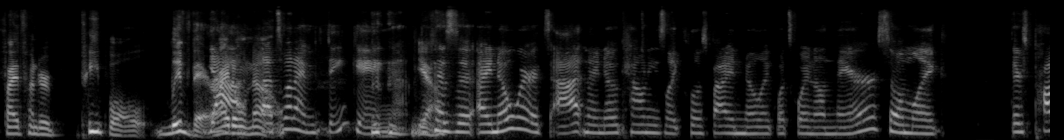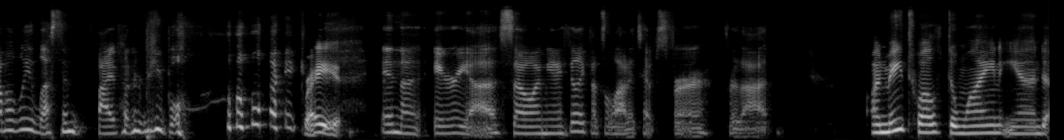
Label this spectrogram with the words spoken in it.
500 people live there. I don't know. That's what I'm thinking. Yeah. Because I know where it's at and I know counties like close by and know like what's going on there. So I'm like, there's probably less than 500 people like right. in the area. So I mean, I feel like that's a lot of tips for for that. On May 12th, DeWine and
